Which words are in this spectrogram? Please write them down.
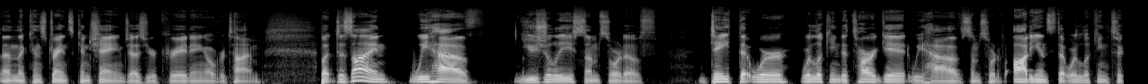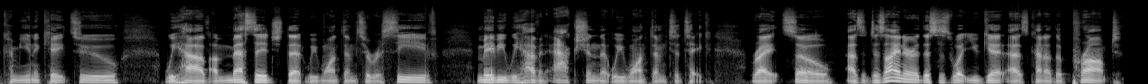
And the constraints can change as you're creating over time. But design, we have usually some sort of date that we're we're looking to target. We have some sort of audience that we're looking to communicate to. We have a message that we want them to receive. Maybe we have an action that we want them to take right? So as a designer this is what you get as kind of the prompt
